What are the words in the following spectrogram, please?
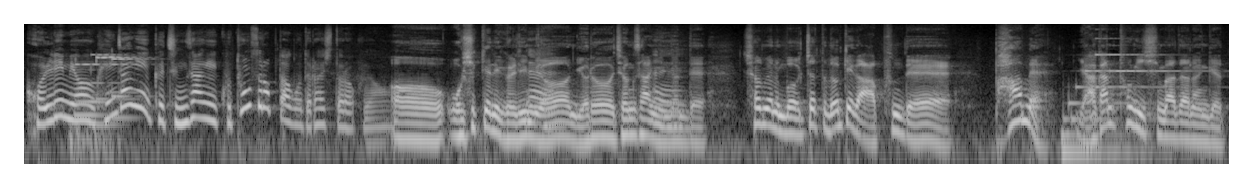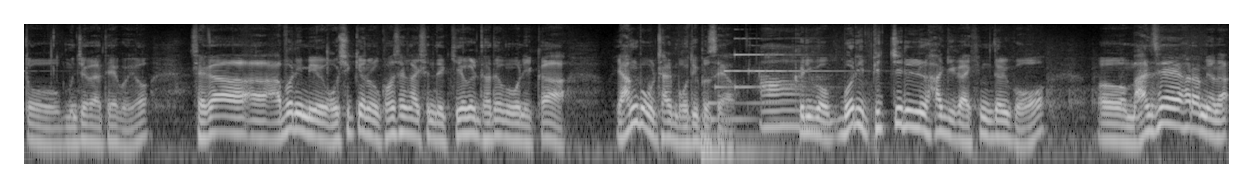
걸리면 굉장히 그 증상이 고통스럽다고들 하시더라고요. 어, 50견이 걸리면 여러 증상이 네. 있는데 처음에는 뭐 어쨌든 어깨가 아픈데 밤에 야간통이 심하다는 게 또 문제가 되고요. 제가 아, 아버님이 50견으로 고생하시는데 기억을 더듬어보니까 양복을 잘 못 입으세요. 아. 그리고 머리 빗질하기가 힘들고 어, 만세하라면 아,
